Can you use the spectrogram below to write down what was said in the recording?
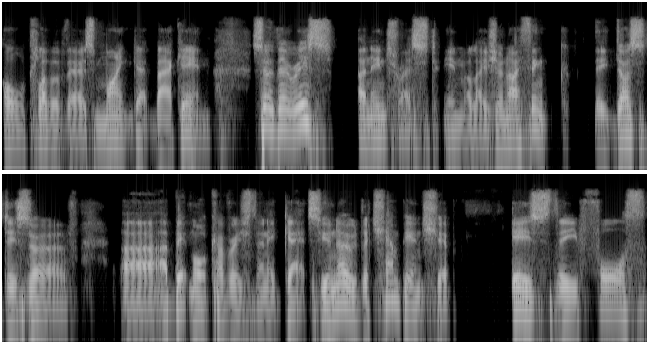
old club of theirs might get back in. So there is an interest in Malaysia, and I think it does deserve uh, a bit more coverage than it gets. You know, the championship is the fourth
